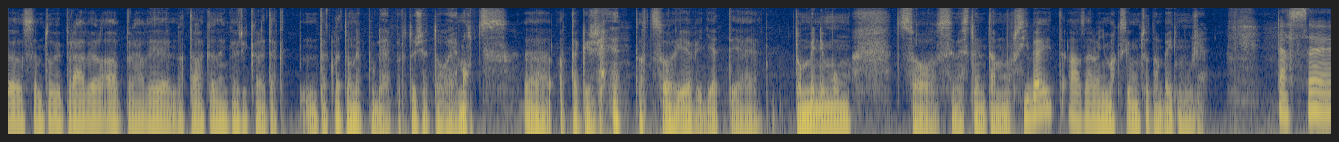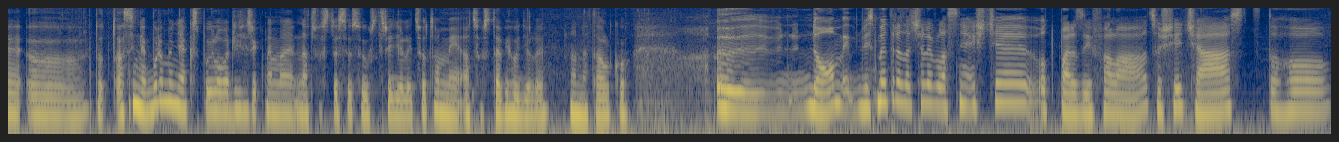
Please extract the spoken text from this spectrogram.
uh, jsem to vyprávěl a právě Natálka tenka říkali, tak takhle to nepůjde, protože toho je moc. A takže to, co je vidět, je to minimum, co si myslím tam musí být a zároveň maximum, co tam být může. Dá se, eh, to, to asi nebudeme nějak spojovat, když řekneme, na co jste se soustředili, co tam je a co jste vyhodili na Natálku. Eh, no, my, my jsme teda začali vlastně ještě od Parzifala, což je část toho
